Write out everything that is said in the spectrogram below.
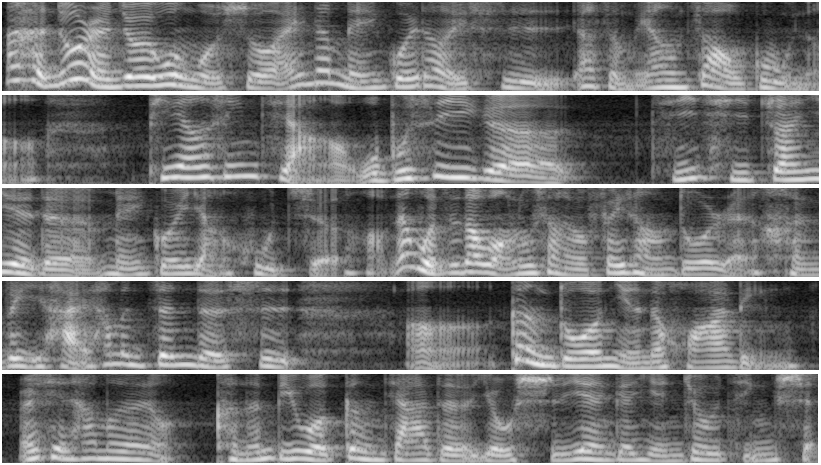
那很多人就会问我说：“诶，那玫瑰到底是要怎么样照顾呢？”凭良心讲哦，我不是一个极其专业的玫瑰养护者。哈，那我知道网络上有非常多人很厉害，他们真的是呃更多年的花龄，而且他们可能比我更加的有实验跟研究精神，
